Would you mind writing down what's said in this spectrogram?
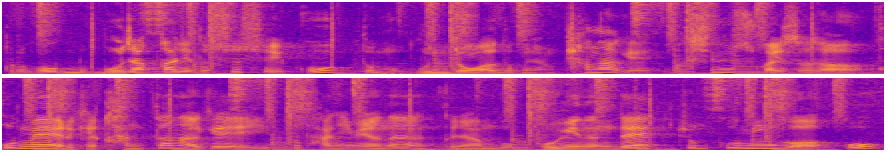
그리고 뭐 모자까지도 쓸 수 있고 또 뭐 운동화도 그냥 편하게 막 신을 수가 있어서 봄에 이렇게 간단하게 입고 다니면은 그냥 뭐 보이는데 좀 꾸민 것 같고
